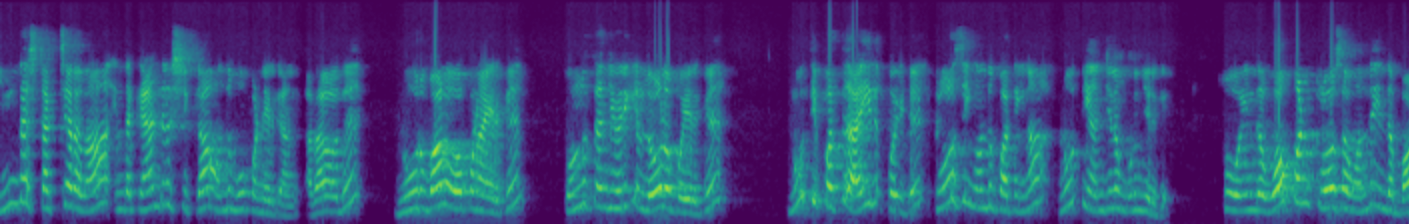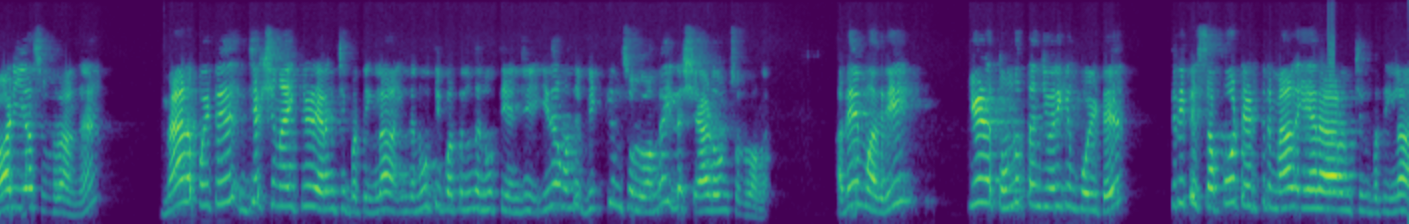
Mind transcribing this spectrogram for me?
இந்த ஸ்ட்ரக்சரை தான் இந்த கேண்டில் ஸ்டிக்காக வந்து மூவ் பண்ணியிருக்காங்க. அதாவது நூறுரூபாவில் ஓப்பன் ஆயிருக்கு. தொண்ணூத்தஞ்சு வரைக்கும் லோவில் போயிருக்கு. நூத்தி பத்து ஐல போயிட்டு க்ளோசிங் வந்து பாத்தீங்கன்னா நூத்தி அஞ்சுல முடிஞ்சிருக்கு. ஸோ இந்த ஓப்பன் க்ளோஸை வந்து இந்த பாடியா சொல்றாங்க. மேல போயிட்டு ரிஜெக்ஷன் ஆகி கீழே இறங்குச்சு பாத்தீங்களா? இந்த நூத்தி பத்துல இருந்து நூத்தி அஞ்சு. இதை வந்து விக்குன்னு சொல்லுவாங்க இல்ல ஷேடோன்னு சொல்லுவாங்க. அதே மாதிரி கீழே தொண்ணூத்தஞ்சு வரைக்கும் போயிட்டு திருப்பி சப்போர்ட் எடுத்துட்டு மேல ஏற ஆரம்பிச்சது பாத்தீங்களா?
